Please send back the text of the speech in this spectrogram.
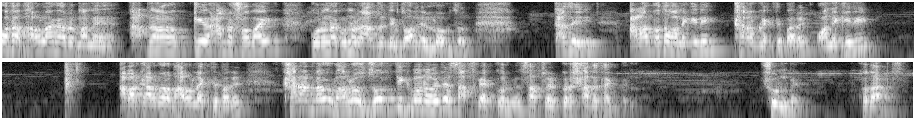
কথা ভালো লাগার মানে আপনারা কে আমরা সবাই কোনো না কোনো রাজনৈতিক দলের লোকজন। কাজেই আমার কথা অনেকেরই খারাপ লাগতে পারে, অনেকেরই আবার কারও কারও ভালো লাগতে পারে। খারাপ লাগুক, ভালো যৌক্তিক মনে হলে সাবস্ক্রাইব করবেন সাবস্ক্রাইব করে সাথে থাকবেন। শুনবেন। খোদা হাফেজ।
